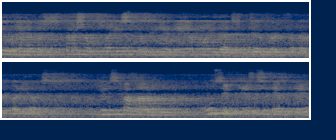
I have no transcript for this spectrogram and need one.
you have a special place for me in Amway that's different from everybody else. E eles falaram, com certeza você deve ter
